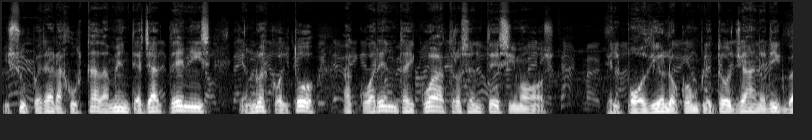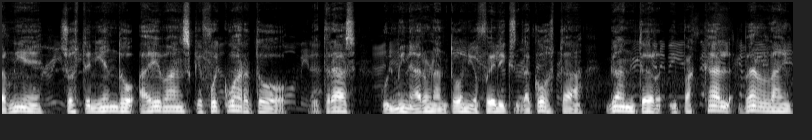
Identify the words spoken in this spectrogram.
y superar ajustadamente a Jack Dennis, quien lo escoltó a 44 centésimos. El podio lo completó Jean-Éric Bernier, sosteniendo a Evans, que fue cuarto. Detrás culminaron Antonio Félix da Costa, Gunter y Pascal Berline,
